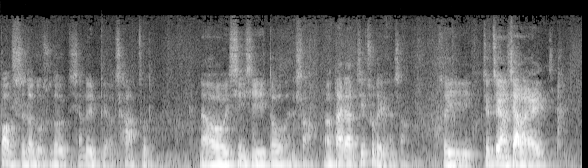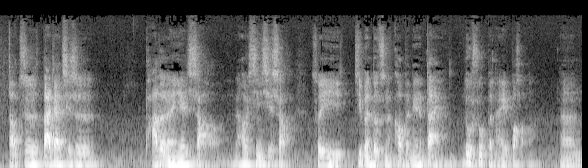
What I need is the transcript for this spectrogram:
报时的路数都相对比较差做的，然后信息都很少，然后大家接触的也很少，所以就这样下来，导致大家其实爬的人也少，然后信息少，所以基本都只能靠本地人带，路书本来也不好嘛，嗯，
